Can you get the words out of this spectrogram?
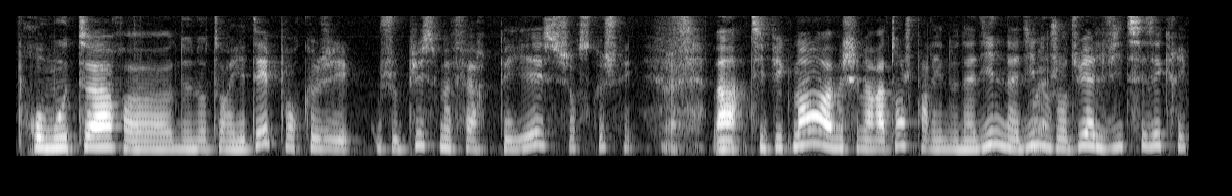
promoteur euh, de notoriété pour que je puisse me faire payer sur ce que je fais. Ouais. Bah, typiquement, euh, chez Marathon, je parlais de Nadine. Nadine, Ouais. aujourd'hui, elle vit de ses écrits.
